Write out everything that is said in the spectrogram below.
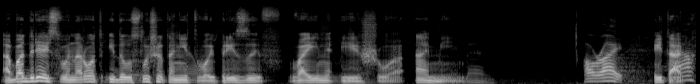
ободряй свой народ, и да услышат они Твой призыв во имя Иешуа. Аминь. Итак,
